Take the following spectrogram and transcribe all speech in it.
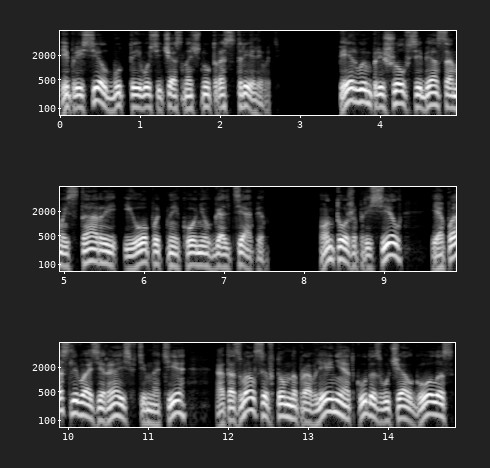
и присел, будто его сейчас начнут расстреливать. Первым пришел в себя самый старый и опытный конюх Гальтяпин. Он тоже присел и, опасливо озираясь в темноте, отозвался в том направлении, откуда звучал голос,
